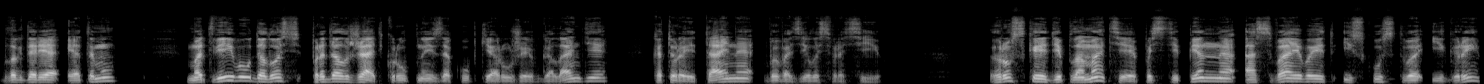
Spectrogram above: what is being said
Благодаря этому Матвееву удалось продолжать крупные закупки оружия в Голландии, которое тайно вывозилось в Россию. Русская дипломатия постепенно осваивает искусство игры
